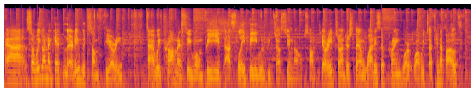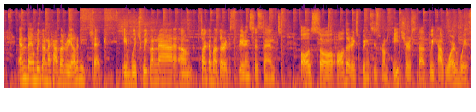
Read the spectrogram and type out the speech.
Uh, so we're going to get nerdy with some theory. Uh, we promise it won't be that sleepy. It will be just, you know, some theory to understand what is the framework, what we're talking about. And then we're going to have a reality check in which we're going to um, talk about our experiences and also other experiences from teachers that we have worked with.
